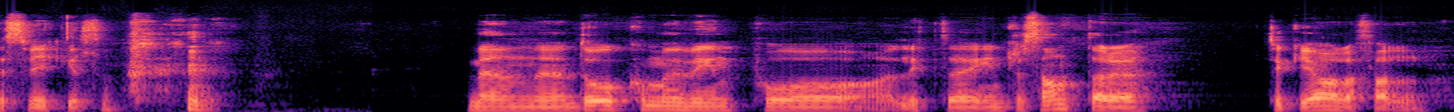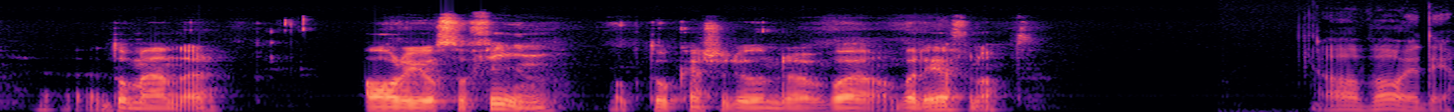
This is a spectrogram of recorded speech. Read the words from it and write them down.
är besvikelse. Men eh, då kommer vi in på lite intressantare, tycker jag i alla fall, eh, domäner. Ariosofin. Och då kanske du undrar vad, vad det är för något? Ja, vad är det?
